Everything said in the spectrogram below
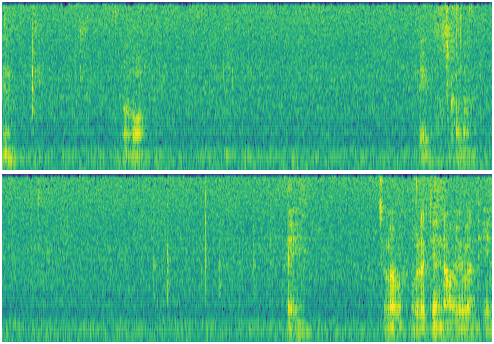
嗯？哦哦。哎，好看吗？哎，怎么我的电脑有问题呢？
